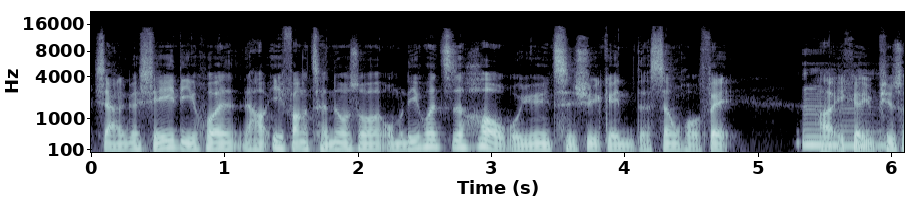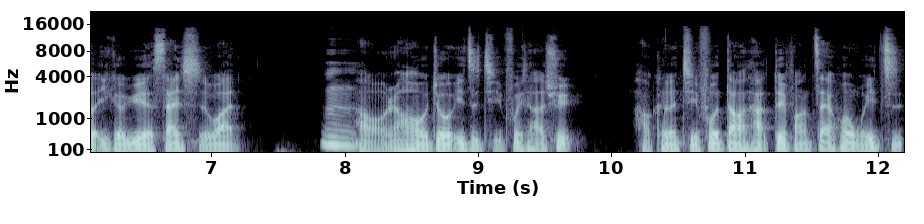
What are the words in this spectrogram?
想一个协议离婚，然后一方承诺说，我们离婚之后，我愿意持续给你的生活费。好，一个比如说一个月三十万，嗯，好，然后就一直给付下去，好，可能给付到他对方再婚为止。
